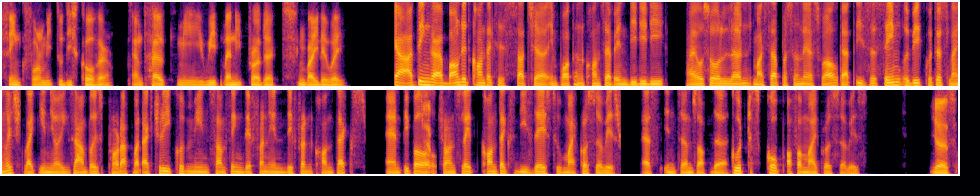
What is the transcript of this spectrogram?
thing for me to discover and helped me with many projects, by the way. Yeah, I think uh, bounded context is such an important concept in DDD. I also learned myself personally as well that it's the same ubiquitous language, like in your example is product, but actually it could mean something different in different contexts. And people yep. translate context these days to microservice as in terms of the good scope of a microservice. Yes,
